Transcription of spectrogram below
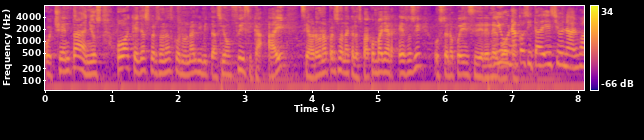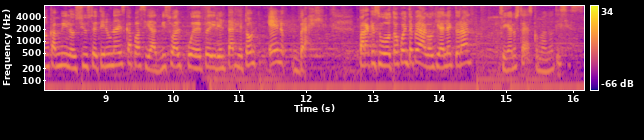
80 años o aquellas personas con una limitación física. Ahí, si habrá una persona que los va a acompañar, eso sí, usted no puede incidir en el voto. Y una cosita adicional, Juan Camilo, si usted tiene una discapacidad visual, puede pedir el tarjetón en braille. Para que su voto cuente pedagogía electoral, Sigan ustedes con más noticias.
